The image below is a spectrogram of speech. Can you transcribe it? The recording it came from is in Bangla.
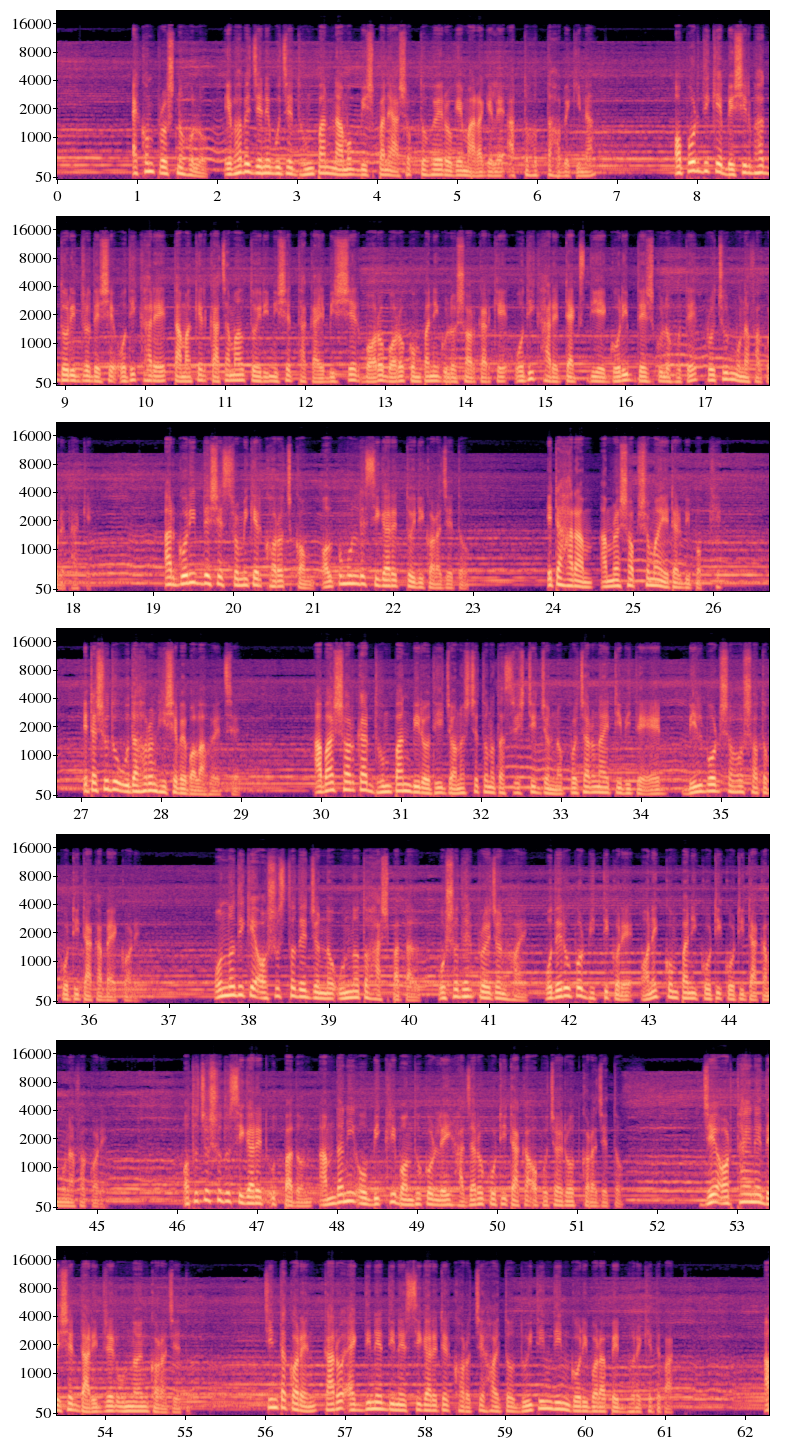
এখন প্রশ্ন হল, এভাবে জেনে বুঝে ধূমপান নামক বিষপানে আসক্ত হয়ে রোগে মারা গেলে আত্মহত্যা হবে কিনা? অপরদিকে বেশিরভাগ দরিদ্র দেশে অধিক হারে তামাকের কাঁচামাল তৈরি নিষেধ থাকায় বিশ্বের বড় বড় কোম্পানিগুলো সরকারকে অধিক হারে ট্যাক্স দিয়ে গরিব দেশগুলো হতে প্রচুর মুনাফা করে থাকে। আর গরিব দেশে শ্রমিকের খরচ কম অল্পমূল্যে সিগারেট তৈরি করা যেত। এটা হারাম, আমরা সবসময় এটার বিপক্ষে। এটা শুধু উদাহরণ হিসেবে বলা হয়েছে। আবার সরকার ধূমপান বিরোধী জনসচেতনতা সৃষ্টির জন্য প্রচারণায় টিভিতে এড বিলবোর্ড সহ শত কোটি টাকা ব্যয় করে। অন্যদিকে অসুস্থদের জন্য উন্নত হাসপাতাল ওষুধের প্রয়োজন হয়, ওদের উপর ভিত্তি করে অনেক কোম্পানি কোটি কোটি টাকা মুনাফা করে। অথচ শুধু সিগারেট উৎপাদন, আমদানি ও বিক্রি বন্ধ করলেই হাজারো কোটি টাকা অপচয় রোধ করা যেত। যে অর্থায়নে দেশের দারিদ্র্যের উন্নয়ন করা যেত। চিন্তা করেন, কারও একদিনের দিনের সিগারেটের খরচে হয়তো দুই তিন দিন গরিবরা পেট ভরে খেতে পারত।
